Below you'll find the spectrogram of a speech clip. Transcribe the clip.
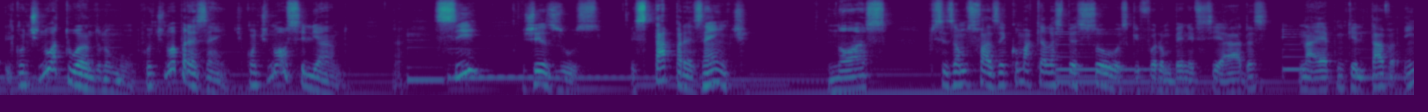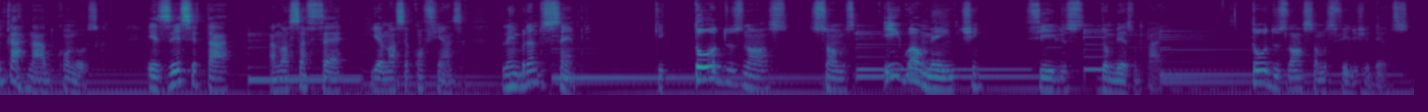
ele continua atuando no mundo, continua presente, continua auxiliando. Né? Se Jesus está presente, nós precisamos fazer como aquelas pessoas que foram beneficiadas na época em que ele estava encarnado conosco. Exercitar a nossa fé e a nossa confiança. Lembrando sempre que todos nós somos igualmente filhos do mesmo Pai. Todos nós somos filhos de Deus.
